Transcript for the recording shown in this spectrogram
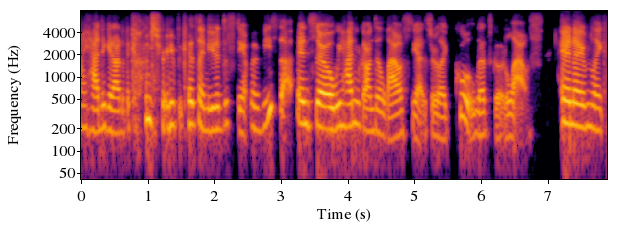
I had to get out of the country because I needed to stamp my visa. And so we hadn't gone to Laos yet. So we're like, cool, let's go to Laos. And I'm like,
